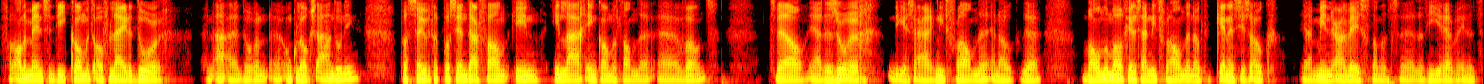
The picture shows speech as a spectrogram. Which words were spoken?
van alle mensen die komen te overlijden door een, uh, door een uh, oncologische aandoening, dat 70% daarvan in, in lage inkomenslanden woont. Terwijl ja, de zorg, die is eigenlijk niet voorhanden. En ook de behandelmogelijkheden zijn niet voorhanden. En ook de kennis is ook ja, minder aanwezig dan het, dat hier hebben in het,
